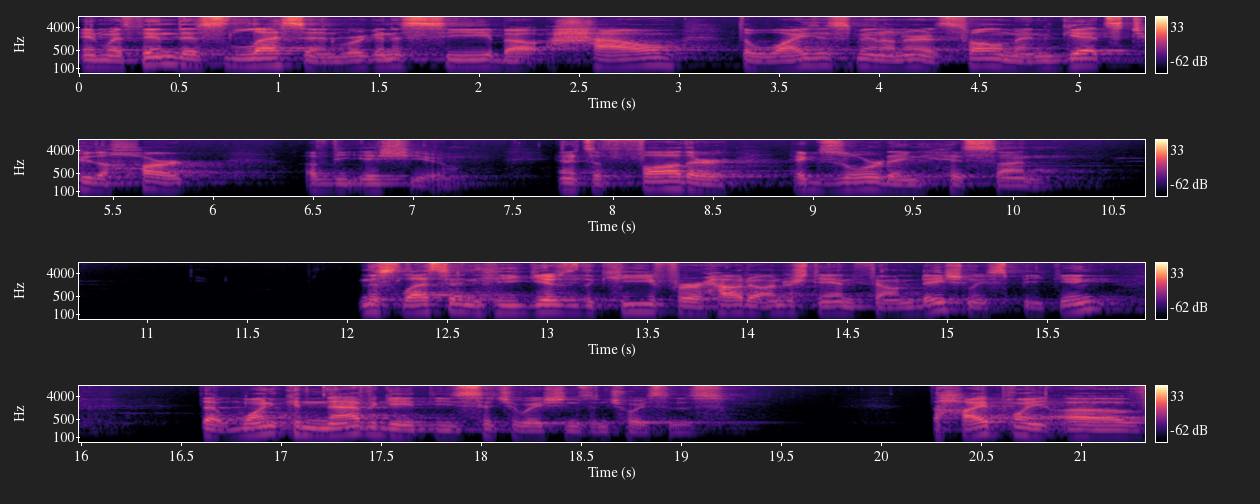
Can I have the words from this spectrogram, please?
and within this lesson, we're going to see about how the wisest man on earth, Solomon, gets to the heart of the issue. And it's a father exhorting his son. In this lesson, he gives the key for how to understand, foundationally speaking, that one can navigate these situations and choices. The high point of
